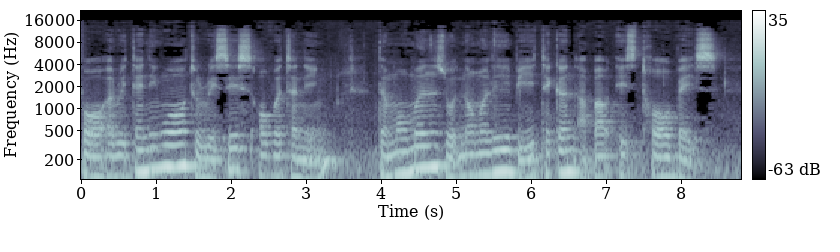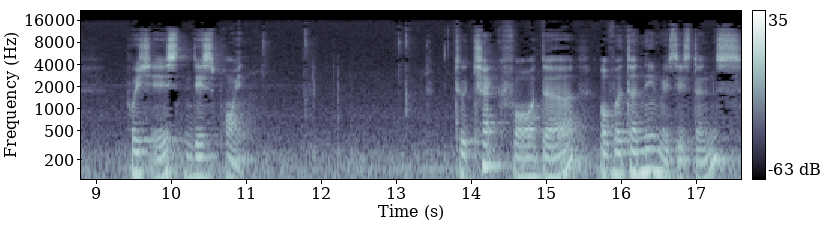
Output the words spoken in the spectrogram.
For a retaining wall to resist overturning, the moments would normally be taken about its toe base, which is this point. To check for the overturning resistance,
